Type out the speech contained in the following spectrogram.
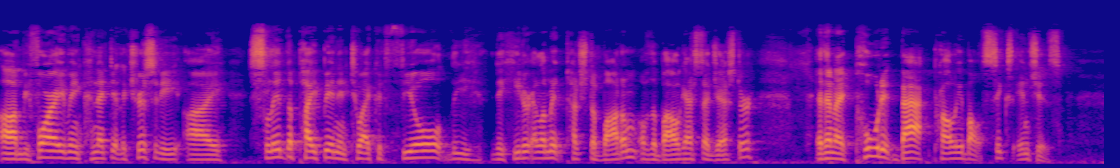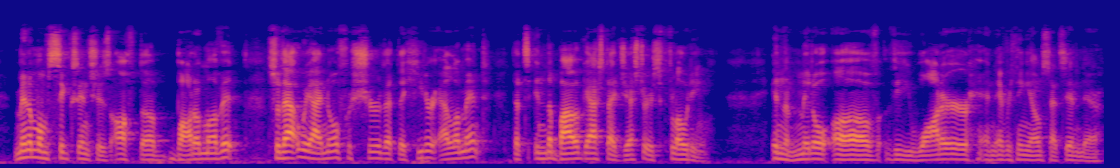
um, before I even connected electricity, I slid the pipe in until I could feel the, the heater element touch the bottom of the biogas digester. And then I pulled it back probably about six inches, minimum six inches off the bottom of it. So that way I know for sure that the heater element that's in the biogas digester is floating in the middle of the water and everything else that's in there.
